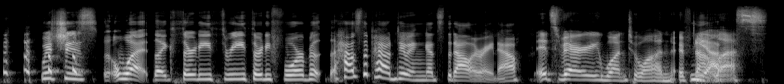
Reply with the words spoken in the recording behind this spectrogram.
which is what, like 33, 34. But how's the pound doing against the dollar right now? It's very one to one, if not Yeah. less.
